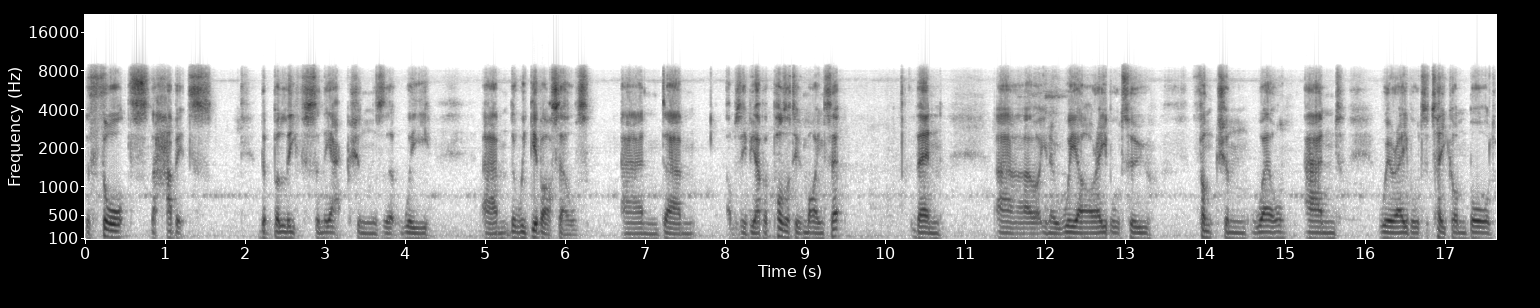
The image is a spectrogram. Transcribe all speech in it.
the thoughts, the habits, the beliefs, and the actions that we um, that we give ourselves. And um, obviously, if you have a positive mindset, then uh, you know we are able to function well, and we're able to take on board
